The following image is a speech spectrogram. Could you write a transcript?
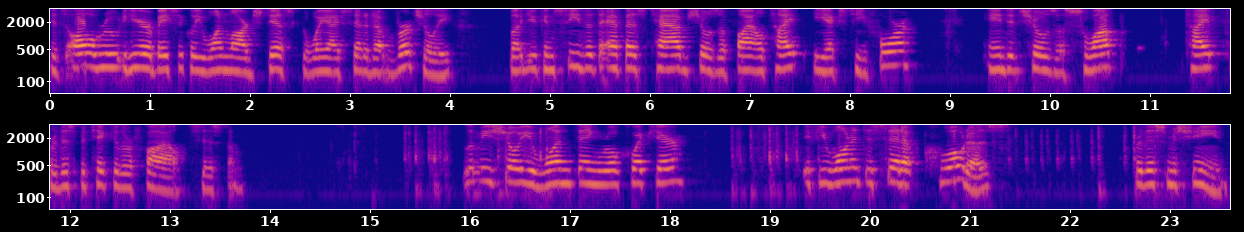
it's all root here, basically one large disk, the way I set it up virtually. But you can see that the fstab shows a file type, ext4, and it shows a swap type for this particular file system. Let me show you one thing real quick here. If you wanted to set up quotas for this machine,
